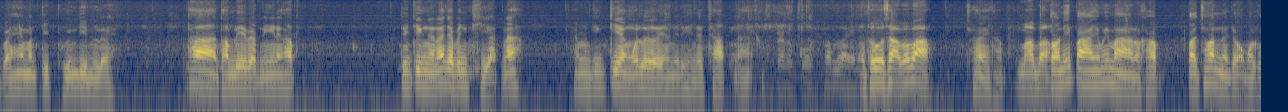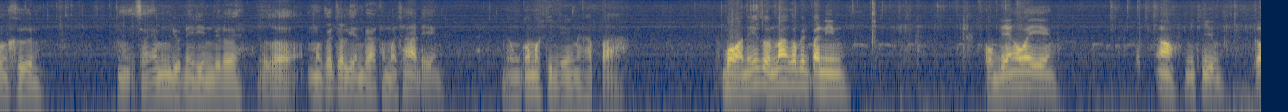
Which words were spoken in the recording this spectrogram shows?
ไว้ให้มันติดพื้นดินเลย ถ้าทำเลแบบนี้นะครับ จริงๆเนี่ยน่าจะเป็นเขียดนะ ให้มันเกลี้ยงๆไว้เลยมันจะได้เห็นชัดๆนะฮะเอาโทรศัพท์มาเปล่าใช่ครับ มาเปล่าตอนนี้ปลายังไม่มาหรอกครับปลาช่อนเนี่ยจะออกมากลางคืนนี่ ใส่ให้มันอยู่ในดินไปเลย แล้วก็มันก็จะเรียนแบบธรรมชาติเองเดี๋ยวมันก็มากินเองนะครับปลาบ่อนี้ส่วนมากก็เป็นปลานินผมเลี้ยงเอาไว้เองอ้าวมีทีมก็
